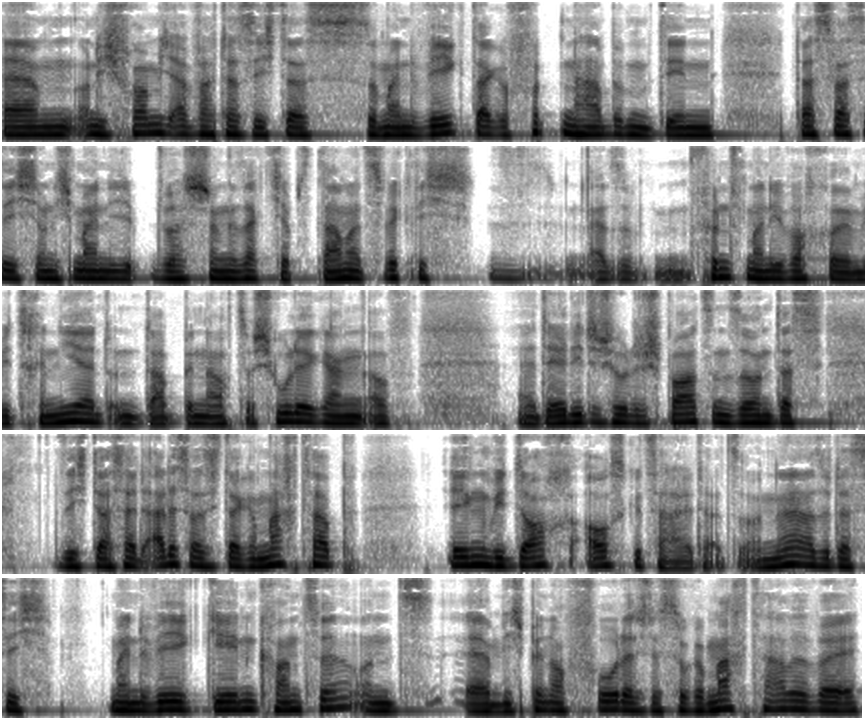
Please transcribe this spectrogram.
Ähm, und ich freue mich einfach, dass ich das so meinen Weg da gefunden habe, mit denen das, was ich, und ich meine, du hast schon gesagt, ich habe es damals wirklich, also fünfmal die Woche irgendwie trainiert und da bin auch zur Schule gegangen auf äh, der Elite-Schule Sports und so und dass sich das halt alles, was ich da gemacht habe, irgendwie doch ausgezahlt hat. So, ne? Also dass ich meinen Weg gehen konnte und ähm, ich bin auch froh, dass ich das so gemacht habe, weil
